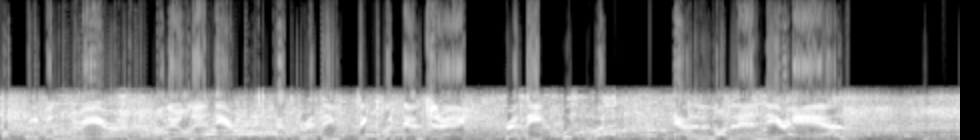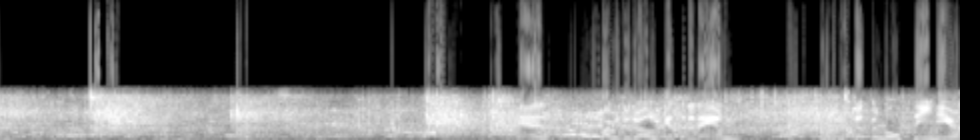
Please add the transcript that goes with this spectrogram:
Puck for defender here. On their own end here. As Cressy takes the puck down center ice. Cressy flips the puck out of the Norton end here as as Bobby Trudeau gets it down. It's Justin Goldstein here.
